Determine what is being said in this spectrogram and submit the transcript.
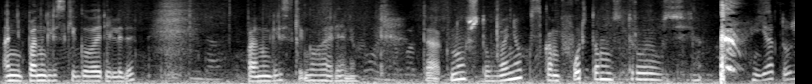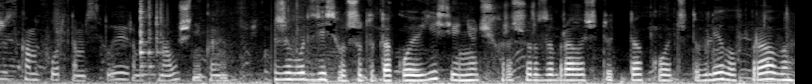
Они по-английски говорили, да? Да. По-английски говорили. Так, ну что, Ванек с комфортом устроился. Я тоже с комфортом, с плеером, с наушниками. Даже вот здесь вот что-то такое есть. Я не очень хорошо разобралась, что это такое. Что-то влево, вправо.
